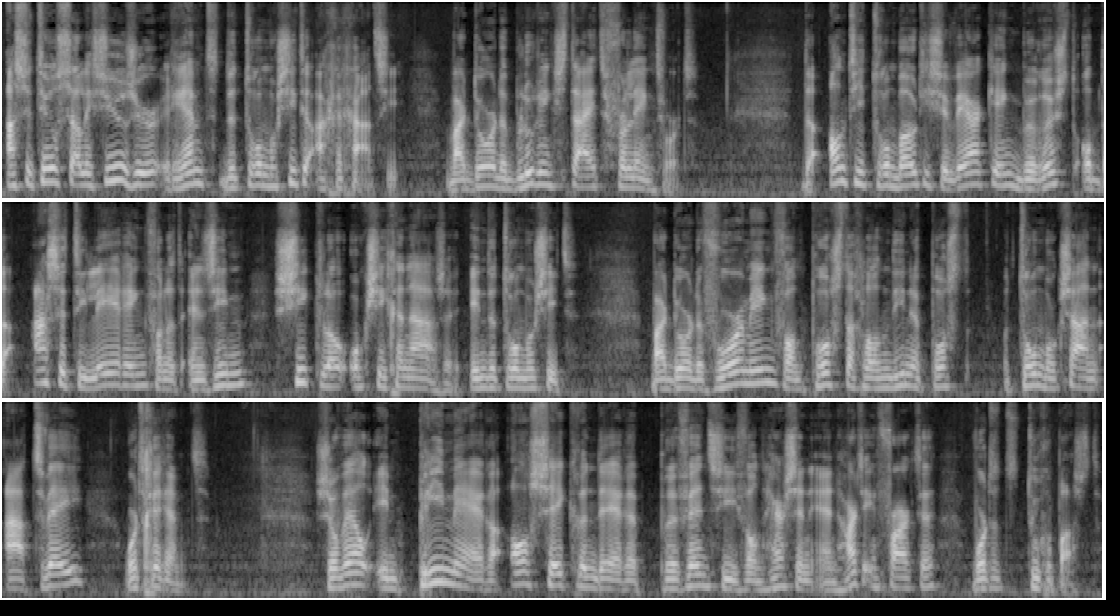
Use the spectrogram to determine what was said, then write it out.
Acetylsalicylzuur remt de trombocyteaggregatie, waardoor de bloedingstijd verlengd wordt. De antitrombotische werking berust op de acetylering van het enzym cyclooxygenase in de trombocyt, waardoor de vorming van prostaglandine tromboxaan A2 wordt geremd. Zowel in primaire als secundaire preventie van hersen- en hartinfarcten wordt het toegepast.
